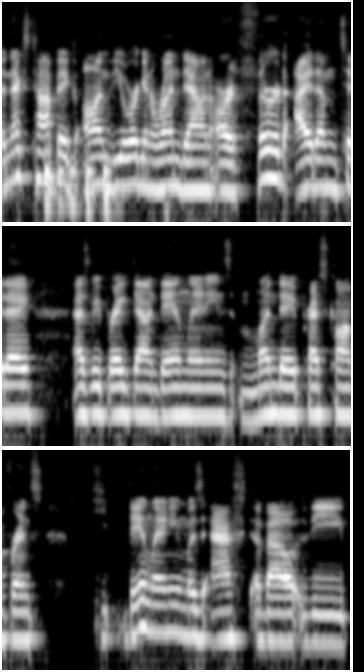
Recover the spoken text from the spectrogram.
The next topic on the Oregon Rundown, our third item today, as we break down Dan Lanning's Monday press conference. He, Dan Lanning was asked about the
